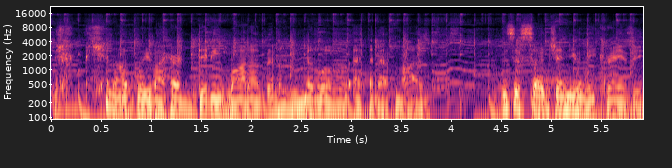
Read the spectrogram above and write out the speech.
I cannot believe I heard Diddy mod up in the middle of an FNF mod. This is so genuinely crazy.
